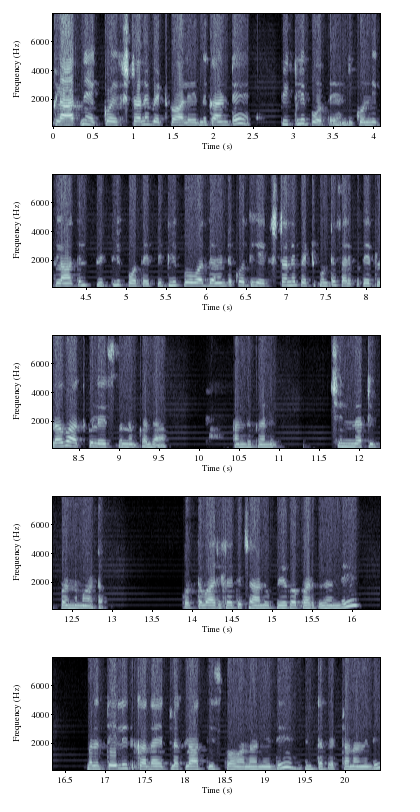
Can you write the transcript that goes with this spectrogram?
క్లాత్ని ఎక్కువ ఎక్స్ట్రానే పెట్టుకోవాలి. ఎందుకంటే పిక్లిపోతాయండి. కొన్ని క్లాతులు పిక్లిపోతాయి. పిక్లిపోవద్దు అంటే కొద్దిగా ఎక్స్ట్రానే పెట్టుకుంటే సరిపోతాయి. ఎట్లాగో అతుకులు వేస్తున్నాం కదా. అందుకని చిన్న టిప్ అన్నమాట. కొత్త వారికి అయితే చాలా ఉపయోగపడుతుందండి. మనకు తెలియదు కదా ఎట్లా క్లాత్ తీసుకోవాలనేది ఎంత పెట్టాలనేది.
